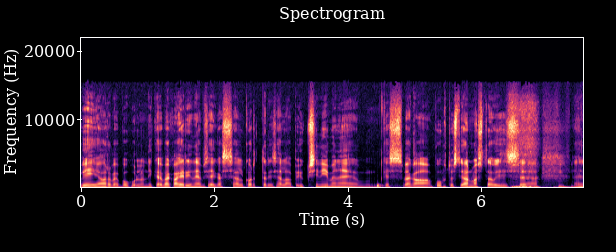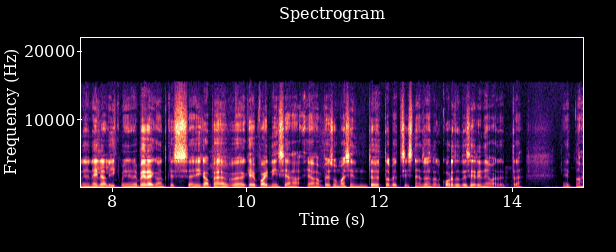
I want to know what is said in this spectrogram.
veearve puhul on ikka väga erinev see, kas seal korteris elab üks inimene, kes väga puhtust ei armasta või siis äh, neljaliikmeline perekond, kes iga päev käib vannis ja, ja pesumasin töötab, et siis need ühendavad kordades erinevad, et et noh,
